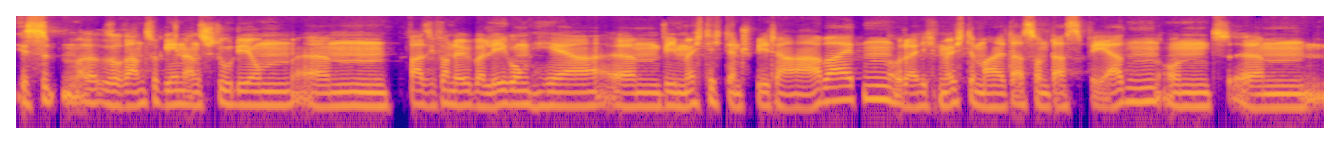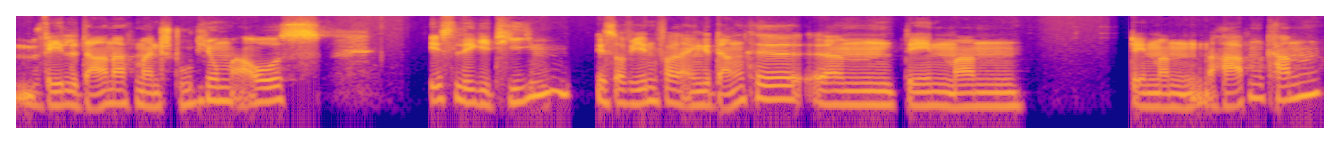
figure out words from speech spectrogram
ist so also ranzugehen ans Studium ähm, quasi von der Überlegung her, ähm, wie möchte ich denn später arbeiten oder ich möchte mal das und das werden und ähm, wähle danach mein Studium aus, ist legitim, ist auf jeden Fall ein Gedanke, ähm, den man, den man haben kann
